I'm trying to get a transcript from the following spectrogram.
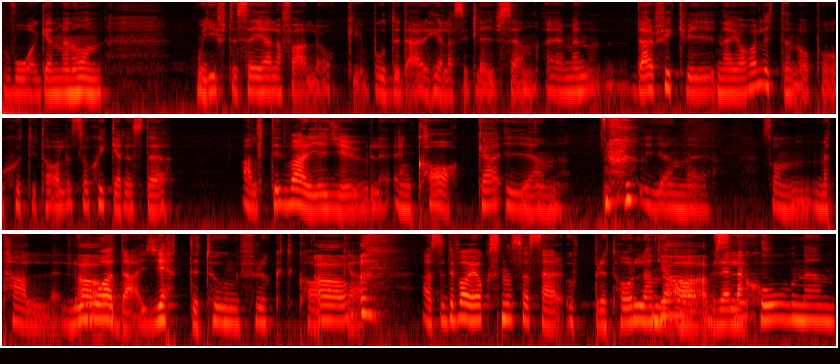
vågen, men hon, hon gifte sig i alla fall och bodde där hela sitt liv sen. Eh, men där fick vi, när jag var liten då på 70-talet, så skickades det alltid varje jul en kaka i en, i en eh, sån metalllåda, jättetung fruktkaka. Ja. Alltså det var ju också något så här upprätthållande Ja, av absolut. relationen.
